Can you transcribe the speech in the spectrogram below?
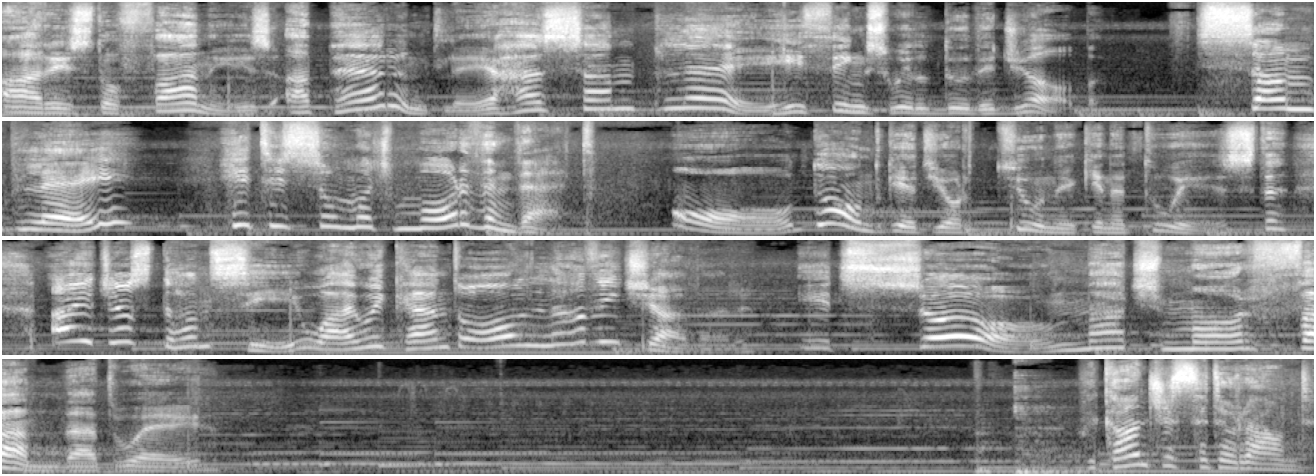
Aristophanes apparently has some play he thinks will do the job. Some play? It is so much more than that. Oh, don't get your tunic in a twist. I just don't see why we can't all love each other. It's so much more fun that way. We can't just sit around.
